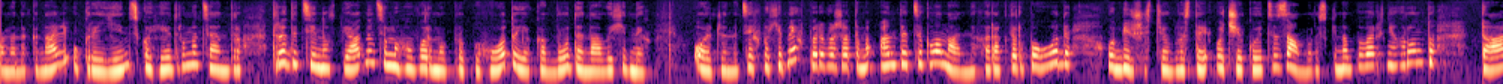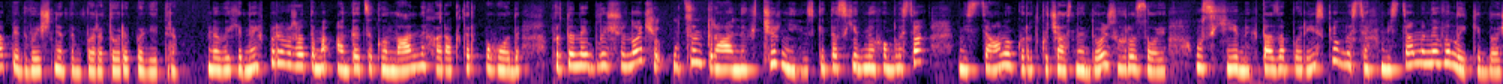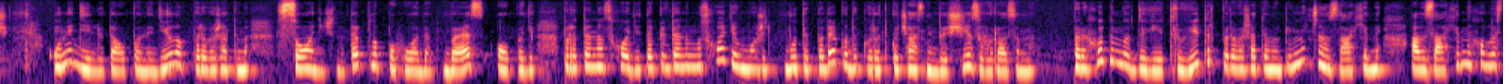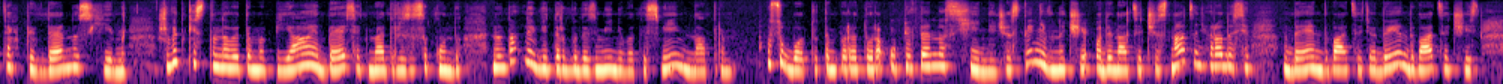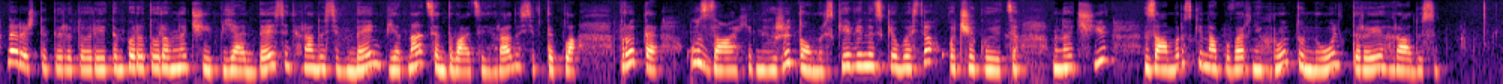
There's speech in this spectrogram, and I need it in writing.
Вітаємо на каналі Українського гідрометцентру. Традиційно в п'ятницю ми говоримо про погоду, яка буде на вихідних. Отже, на цих вихідних переважатиме антициклональний характер погоди. У більшості областей очікуються заморозки на поверхні ґрунту та підвищення температури повітря. На вихідних переважатиме антициклональний характер погоди. Проте найближчу ночі у центральних, Чернігівській та східних областях місцями короткочасний дощ з грозою. У східних та Запорізькій областях місцями невеликий дощ. У неділю та у понеділок переважатиме сонячна, тепла погода без опадів. Проте на сході та південному сході можуть бути подекуди короткочасні дощі з грозами. Переходимо до вітру. Вітер переважатиме північно-західний, а в західних областях південно-східний. Швидкість становитиме 5-10 метрів за секунду. Надалі вітер буде змінювати свій напрям. Суботу температура у південно-східній частині вночі 11-16 градусів, в день 21-26. На решті території температура вночі 5-10 градусів, в день 15-20 градусів тепла. Проте у західних, Житомирській Вінницькій областях очікується вночі заморозки на поверхні ґрунту 0-3 градуси.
